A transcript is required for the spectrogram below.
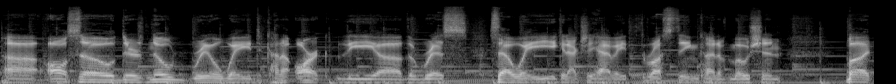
Uh, also, there's no real way to kind of arc the uh, the wrists, so that way you can actually have a thrusting kind of motion. But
